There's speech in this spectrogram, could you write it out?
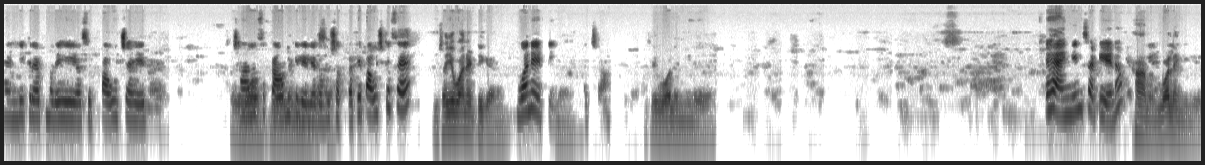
हँडीक्राफ्टमध्ये हे असे पाऊच आहेत. छान वो- असं काम केलेलं आहे बघू है। शकता. ते पाऊच कसं आहे? अच्छा ये वन एट्टी का है। वन एटी हाँ, अच्छा। ये वॉल हैंगिंग है। हे हँगिंगसाठी आहे ना? हाँ मैम वॉल हैंगिंग है।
